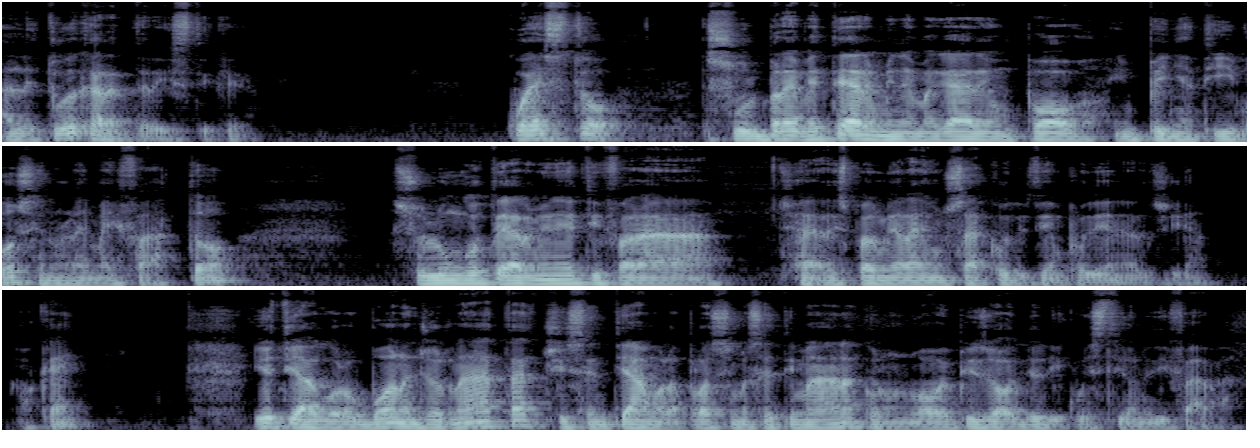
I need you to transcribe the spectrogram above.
alle tue caratteristiche. Questo sul breve termine magari è un po' impegnativo se non l'hai mai fatto, sul lungo termine ti farà, cioè risparmierai un sacco di tempo e di energia, ok? Io ti auguro buona giornata, ci sentiamo la prossima settimana con un nuovo episodio di Questioni di Fava.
